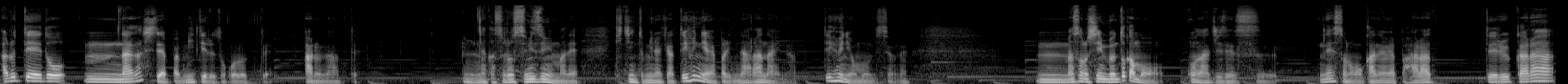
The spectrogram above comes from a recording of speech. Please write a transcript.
ある程度、うん、流してやっぱ見てるところってあるなって、うん、なんかそれを隅々まできちんと見なきゃっていうふうにはやっぱりならないなっていうふうに思うんですよね。うんまあ、その新聞とかも同じです。ねそのお金をやっぱ払ってってるから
